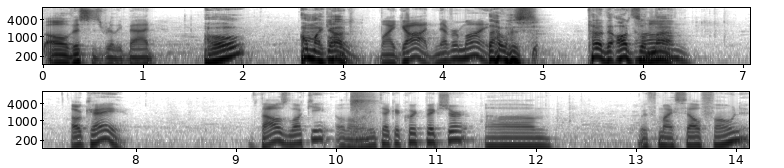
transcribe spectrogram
Oh, this is really bad. Oh, oh my god, Oh my God! Never mind. that was. That the odds on that. Um, okay. That was lucky. Hold on, let me take a quick picture. Um, with my cell phone.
